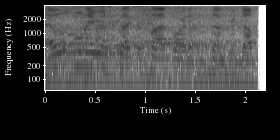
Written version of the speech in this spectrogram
I will only respect a five board if it's done for double.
